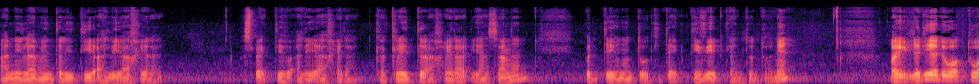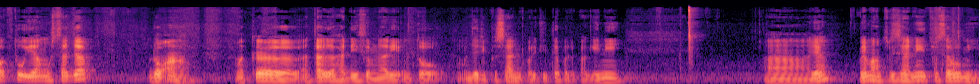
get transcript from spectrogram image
Inilah mentaliti ahli akhirat perspektif ahli akhirat kalkulator akhirat yang sangat penting untuk kita aktifkan tuan-tuan ya. Baik, jadi ada waktu-waktu yang mustajab doa. Maka antara hadis yang menarik untuk menjadi pesan kepada kita pada pagi ini uh, ya, memang tulisan ni tulisan Rumi.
